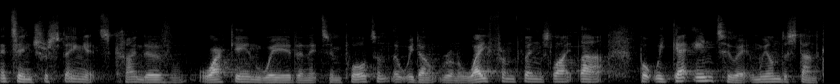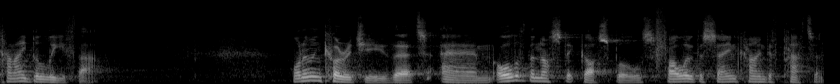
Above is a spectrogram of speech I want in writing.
It's interesting, it's kind of wacky and weird, and it's important that we don't run away from things like that, but we get into it and we understand can I believe that? I want to encourage you that um, all of the Gnostic Gospels follow the same kind of pattern,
